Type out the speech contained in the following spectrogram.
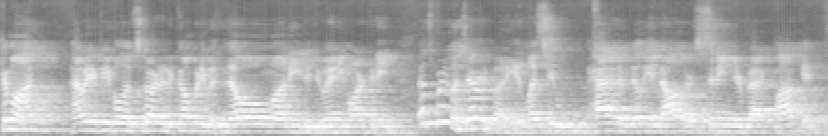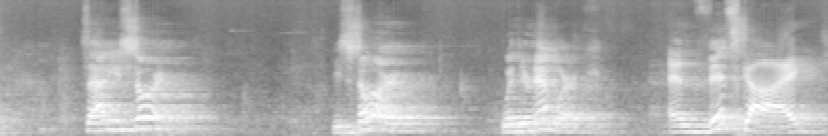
Come on, how many people have started a company with no money to do any marketing? That's pretty much everybody, unless you had a million dollars sitting in your back pocket. So, how do you start? You start with your network. And this guy,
